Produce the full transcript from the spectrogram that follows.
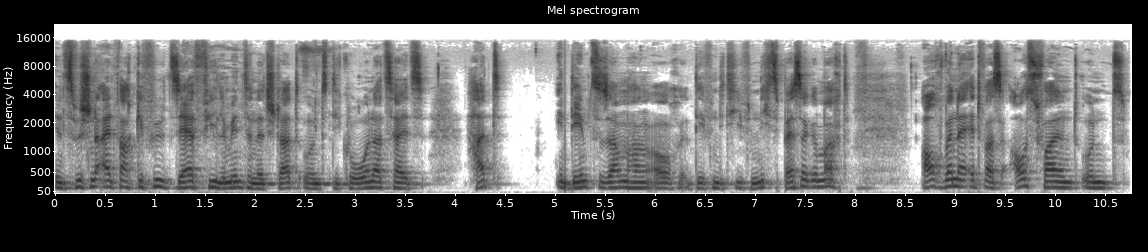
inzwischen einfach gefühlt sehr viel im Internet statt und die Corona-Zeit hat in dem Zusammenhang auch definitiv nichts besser gemacht. Auch wenn er etwas ausfallend und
